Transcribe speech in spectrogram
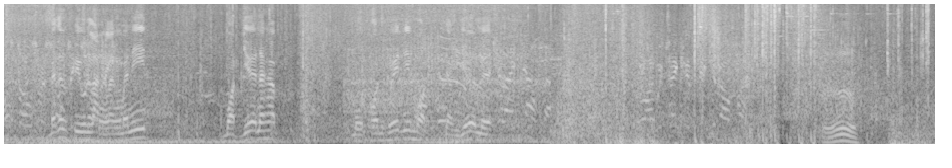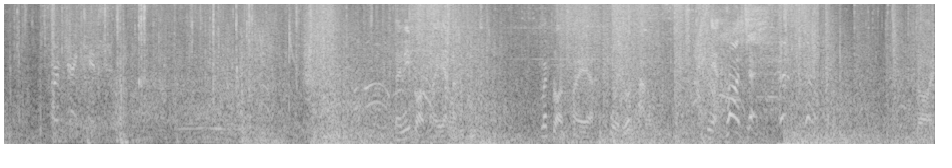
Hostiles are แบทเทิลฟิลหลังๆมานี่บอดเยอะนะครับโหมดคอนเควสนี่บอดอย่างเยอะเลย Right, we're taking objective Alpha. อืม Objectives. ในนี้ปลอดภัยยังอะไม่ปลอดภัยอะป่วยรถถังเนี่ย Contact! ร้อย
